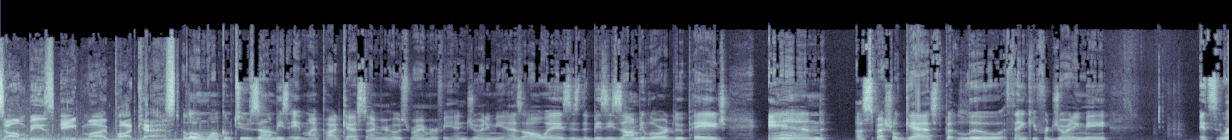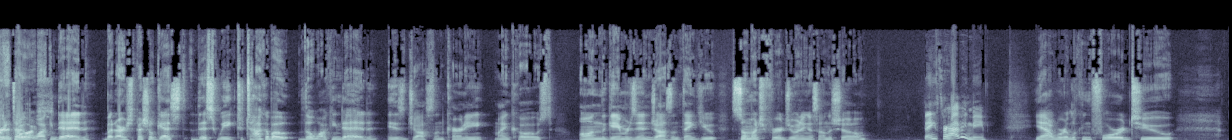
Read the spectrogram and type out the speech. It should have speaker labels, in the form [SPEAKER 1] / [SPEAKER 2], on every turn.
[SPEAKER 1] Zombies Ate My Podcast.
[SPEAKER 2] Hello and welcome to Zombies Ate My Podcast. I'm your host, Ryan Murphy, and joining me, as always, is the busy zombie lord, Lou Page, and a special guest. But Lou, thank you for joining me. It's we're going to talk about. Walking Dead, but our special guest this week to talk about The Walking Dead is Jocelyn Kearney, my co-host on The Gamers Inn. Jocelyn, thank you so much for joining us on the show.
[SPEAKER 3] Thanks for having me.
[SPEAKER 2] Yeah, we're looking forward to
